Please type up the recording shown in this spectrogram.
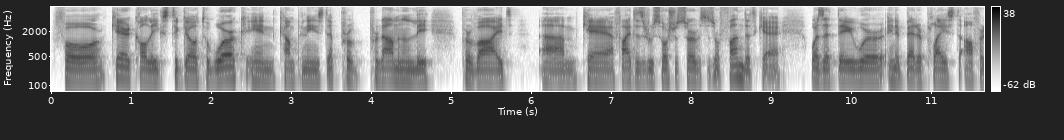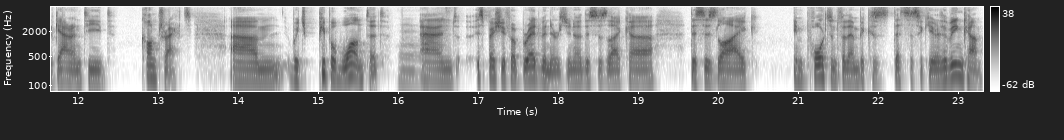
for care colleagues to go to work in companies that pro- predominantly provide um, care, either through social services or funded care, was that they were in a better place to offer guaranteed contracts, um, which people wanted, and especially for breadwinners, you know, this is like uh, this is like important for them because that's the security of income.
